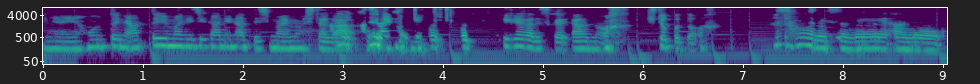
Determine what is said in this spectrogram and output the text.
いやいや、本当にあっという間に時間になってしまいましたが、いかがですか、あの、一言。そうですね、あの、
